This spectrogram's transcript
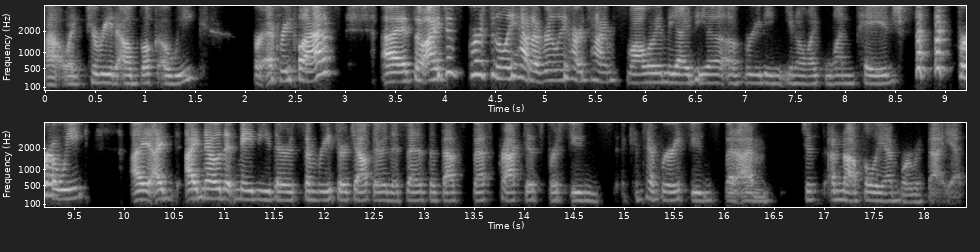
uh, like to read a book a week for every class. Uh, so I just personally had a really hard time swallowing the idea of reading, you know, like one page for a week. I, I, I know that maybe there's some research out there that says that that's best practice for students, contemporary students, but I'm just, I'm not fully on board with that yet.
